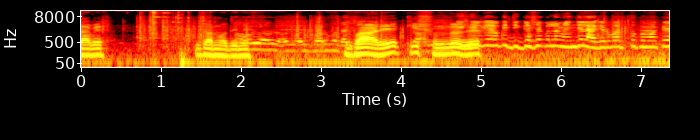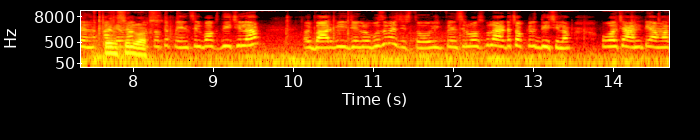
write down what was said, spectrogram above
যাবে জন্মদিনে। বারে কি সুন্দর যে ওকে জিজ্ঞাসা করলাম এঞ্জেল আগের বার তো তোমাকে পেন্সিল বক্স তোকে পেন্সিল বক্স দিয়েছিলাম। ওই বারবি যেগুলো বুঝতে পেরেছিস তো? ওই পেন্সিল বক্সগুলো একটা চকলেট দিয়েছিলাম। ও বলছে আন্টি আমার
